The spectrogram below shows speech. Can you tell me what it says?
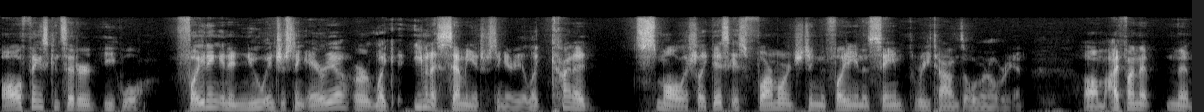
all things considered equal, fighting in a new interesting area or like even a semi interesting area, like kind of smallish like this, is far more interesting than fighting in the same three towns over and over again. Um, I find that, that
